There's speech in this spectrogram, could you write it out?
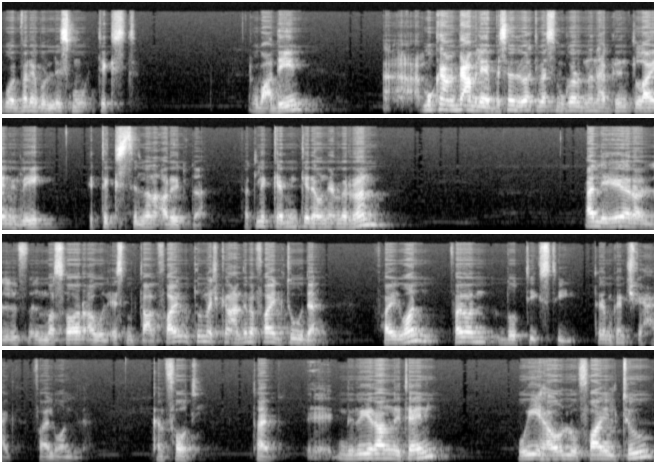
جوه ال variable اللي اسمه text وبعدين ممكن أعمل بيه عمليات بس أنا دلوقتي بس مجرد إن أنا ه print line الايه ال text اللي أنا قريته ده. ف click يمين كده ونعمل run قال لي اقرا المسار أو الاسم بتاع ال file. قلت له ماشي كان عندنا file 2 ده. file 1 file 1 dot txt. ما كانش فيه حاجة. file 1 ده كان فاضي. طيب ن re-run تاني. وهقول له file 2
